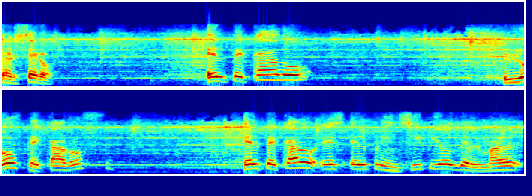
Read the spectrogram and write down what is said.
Tercero, el pecado, los pecados, el pecado es el principio del mal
